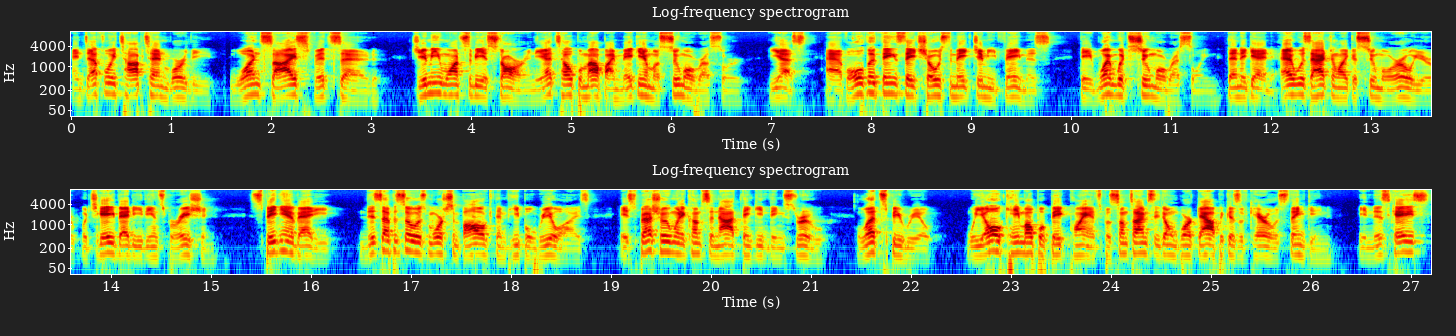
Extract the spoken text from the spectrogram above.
and definitely top 10 worthy. One size fits Ed. Jimmy wants to be a star, and the Eds help him out by making him a sumo wrestler. Yes, out of all the things they chose to make Jimmy famous, they went with sumo wrestling. Then again, Ed was acting like a sumo earlier, which gave Eddie the inspiration. Speaking of Eddie, this episode is more symbolic than people realize, especially when it comes to not thinking things through. Let's be real. We all came up with big plans, but sometimes they don't work out because of careless thinking. In this case,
